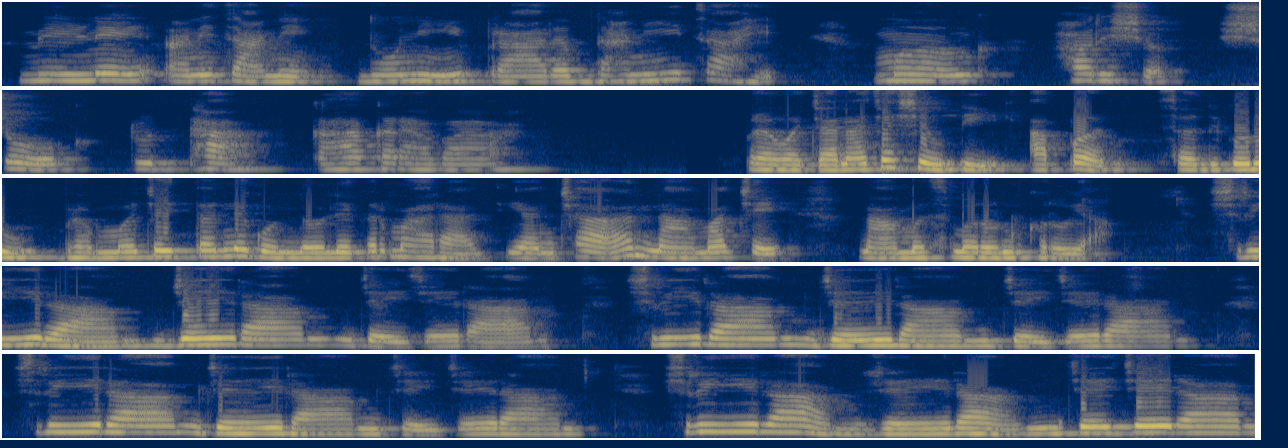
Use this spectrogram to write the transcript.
मिळणे आणि जाणे दोन्ही प्रारब्धानीच आहे. मग हर्ष शोक वृद्धा का करावा? प्रवचनाच्या शेवटी आपण सद्गुरू ब्रह्मचैतन्य गोंदवलेकर महाराज यांच्या नामाचे नामस्मरण करूया. श्रीराम जय राम जय जय राम. श्रीराम जय राम जय जय राम. श्रीराम जय राम जय जय राम. श्रीराम जय राम जय जय राम.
